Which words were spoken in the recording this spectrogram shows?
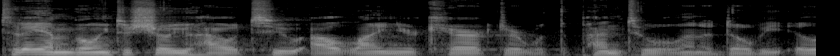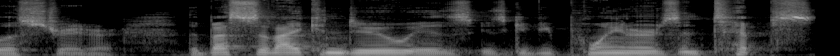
Today I'm going to show you how to outline your character with the pen tool in Adobe Illustrator. The best that I can do is, is give you pointers and tips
